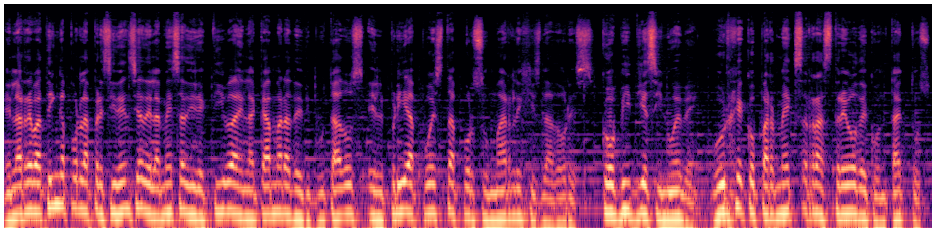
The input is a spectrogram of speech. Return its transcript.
En la Rebatinga por la presidencia de la mesa directiva en la Cámara de Diputados, el PRI apuesta por sumar legisladores. COVID-19. Urge Coparmex rastreo de contactos.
